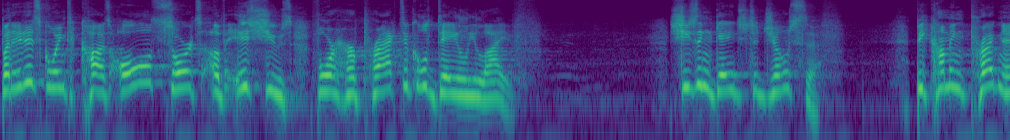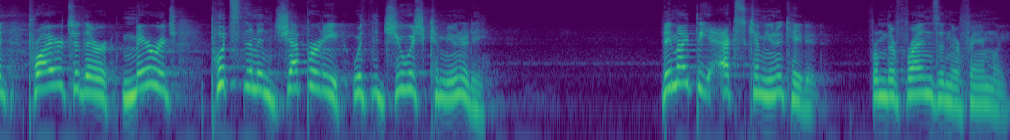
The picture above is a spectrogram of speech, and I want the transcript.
but it is going to cause all sorts of issues for her practical daily life. She's engaged to Joseph. Becoming pregnant prior to their marriage puts them in jeopardy with the Jewish community. They might be excommunicated from their friends and their family.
